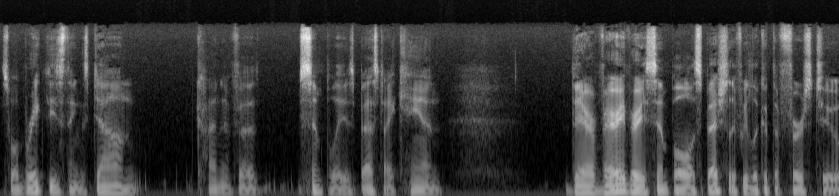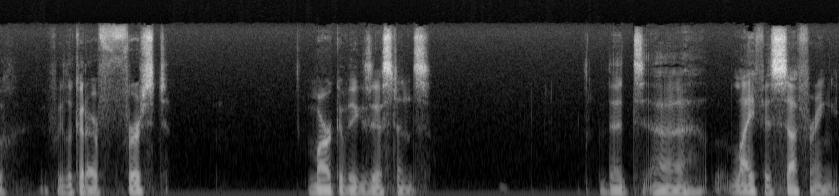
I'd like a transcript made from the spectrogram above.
So I'll break these things down kind of uh, simply as best I can. They're very, very simple, especially if we look at the first two if we look at our first mark of existence, that uh, life is suffering,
